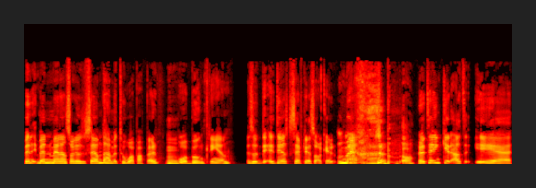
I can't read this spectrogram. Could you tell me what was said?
Men, men, men en sak jag skulle säga om det här med toapapper och bunkringen. Alltså, det, det, jag ska säga flera saker. Men Ja. jag tänker att eh,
